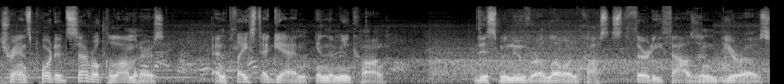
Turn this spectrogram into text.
transported several kilometers, and placed again in the Mekong. This maneuver alone costs 30,000 euros.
